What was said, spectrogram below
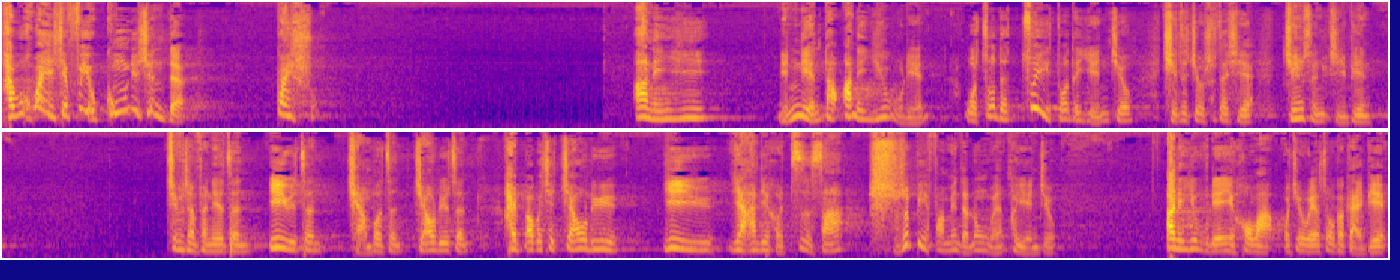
还会画一些富有功利性的怪树。二零一零年到二零一五年，我做的最多的研究，其实就是这些精神疾病：精神分裂症、抑郁症、强迫症、焦虑症。还包括一些焦虑、抑郁、压力和自杀识别方面的论文和研究。二零一五年以后啊，我觉得我要做个改变。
